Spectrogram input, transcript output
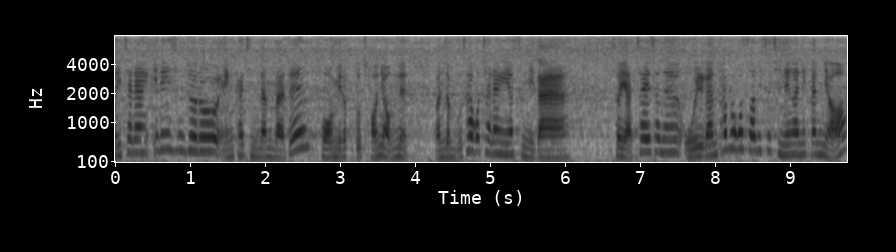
이 차량 1인 신조로 엔카 진단받은 보험 이력도 전혀 없는 완전 무사고 차량이었습니다. 저희 야차에서는 5일간 타보고 서비스 진행하니깐요.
